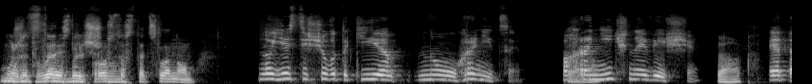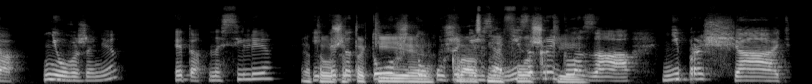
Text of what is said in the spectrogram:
может, может вырасти, большим. просто стать слоном. Но есть еще вот такие ну, границы, пограничные так. вещи. Так. Это неуважение, это насилие, это и уже это такие то, что уже нельзя флажки. не закрыть глаза, не прощать.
